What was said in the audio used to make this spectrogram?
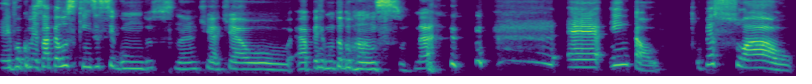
Eu vou começar pelos 15 segundos, né? Que é, que é, o, é a pergunta do ranço, né? é, então, o pessoal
